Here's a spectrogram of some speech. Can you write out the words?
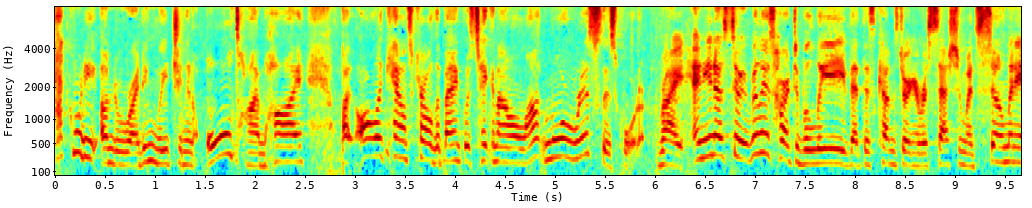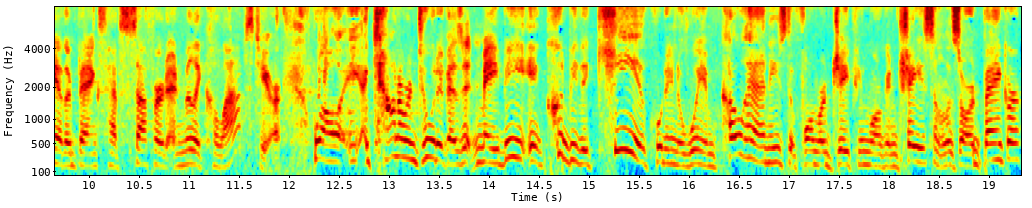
equity underwriting reaching an all-time high. By all accounts, Carol, the bank was taking on a lot more risk this quarter. Right. And you know, Sue, it really is hard to believe that this comes during a recession when so many other banks have suffered and really collapsed here. Well, counterintuitive as it may be, it could be the key, according to William Cohan. He's the former J.P. Morgan Chase and Lazard banker,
